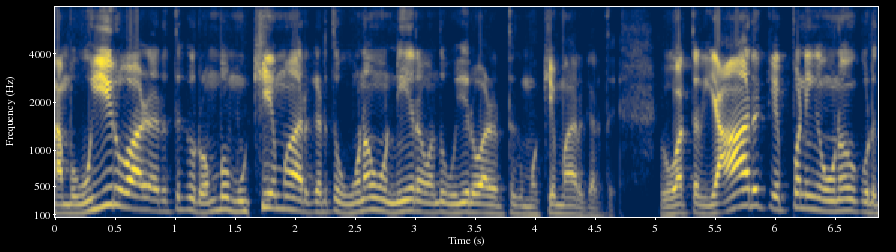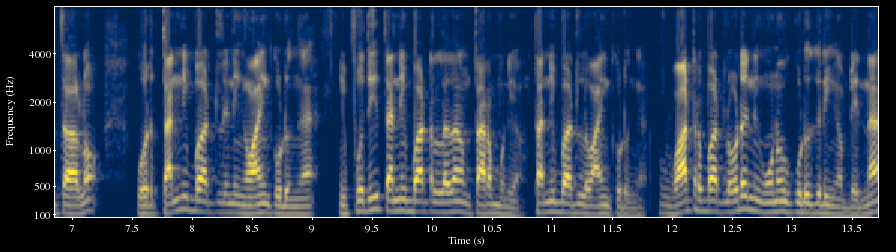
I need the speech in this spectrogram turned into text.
நம்ம உயிர் வாழறதுக்கு ரொம்ப முக்கியமாக இருக்கிறது உணவும் நீரை வந்து உயிர் வாழறதுக்கு முக்கியமாக இருக்கிறது. ஒருத்தர் யாருக்கு எப்போ நீங்கள் உணவு கொடுத்தாலும் ஒரு தண்ணி பாட்டில் நீங்கள் வாங்கி கொடுங்க. இப்போதைக்கு தண்ணி பாட்டிலில் தான் தர முடியும். தண்ணி பாட்டில் வாங்கி கொடுங்க. வாட்டர் பாட்டிலோட நீங்கள் உணவு கொடுக்குறீங்க அப்படின்னா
